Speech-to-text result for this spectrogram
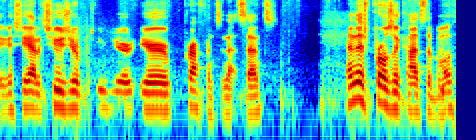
I guess you got to choose your choose your your preference in that sense. And there's pros and cons to both.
